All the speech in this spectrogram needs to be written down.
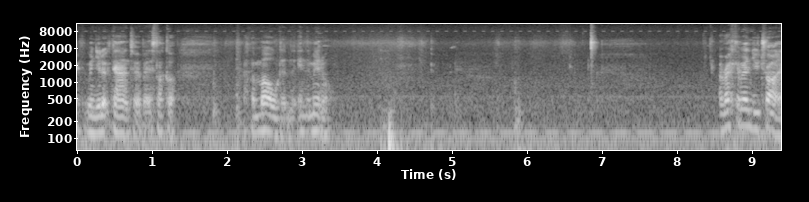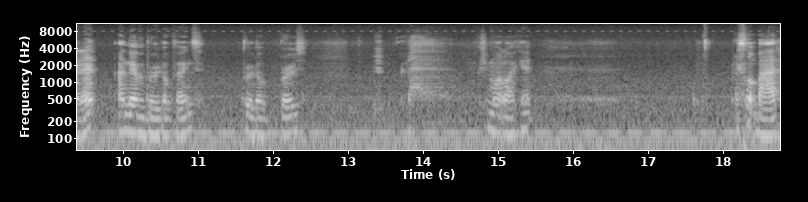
if, when you look down to it, but it's like a like a mould in the, in the middle. I recommend you trying it and the other Brewdog things, Brewdog brews. You might like it. It's not bad.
